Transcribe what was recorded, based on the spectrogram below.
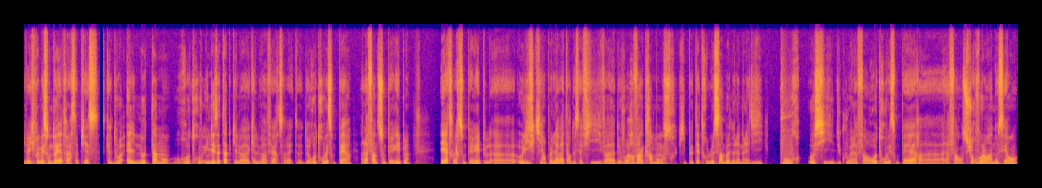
Il va exprimer son deuil à travers sa pièce, parce qu'elle doit, elle, notamment, retrouver, une des étapes qu'elle va, va faire, ça va être de retrouver son père à la fin de son périple. Et à travers son périple, euh, Olive, qui est un peu l'avatar de sa fille, va devoir vaincre un monstre qui peut être le symbole de la maladie, pour aussi, du coup, à la fin, retrouver son père, euh, à la fin, en survolant un océan.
